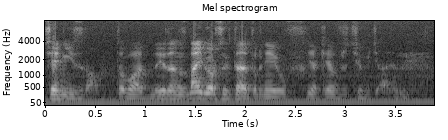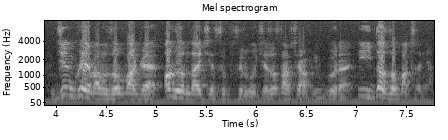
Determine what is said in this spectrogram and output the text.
Cienizna. To był jeden z najgorszych teleturniejów, jakie w życiu widziałem. Dziękuję Wam za uwagę, oglądajcie, subskrybujcie, zostawcie łapki w górę i do zobaczenia.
